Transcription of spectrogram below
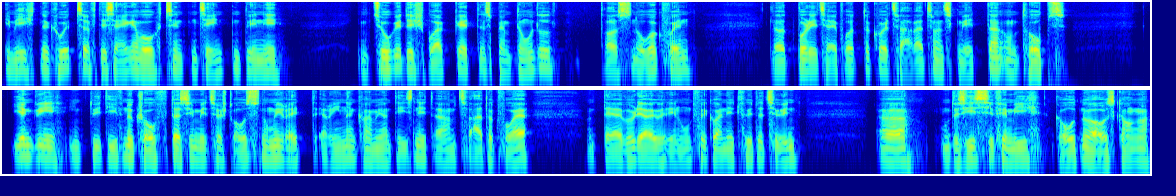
ich möchte nur kurz auf das eingehen. Am 18.10. bin ich im Zuge des Sportgartens beim Tunnel draußen runtergefallen, laut Polizeiprotokoll 22 Meter und habe es irgendwie intuitiv noch geschafft, dass ich mich zur Straßennummer erinnern kann, mich an das nicht, am zwei Tage vorher. Und der will ja über den Unfall gar nicht viel erzählen. Äh, und es ist sie für mich gerade nur ausgegangen,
